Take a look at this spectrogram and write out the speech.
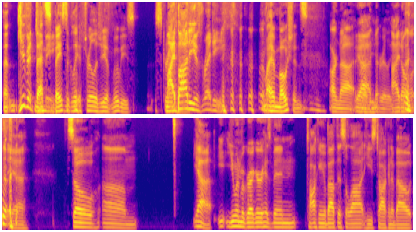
That, give it to that's me. basically a trilogy of movies. Screen My time. body is ready. my emotions are not. yeah ready, n- really. i don't yeah so um yeah ewan mcgregor has been talking about this a lot he's talking about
